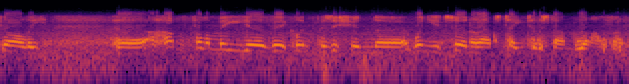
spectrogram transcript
Charlie. Uh, I have a follow me uh, vehicle in position uh, when you turn around to take to the stand 1 Alpha.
